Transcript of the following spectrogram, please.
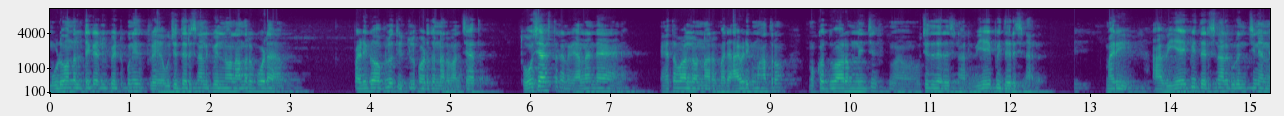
మూడు వందల టికెట్లు పెట్టుకుని ఉచిత దర్శనాలకు వెళ్ళిన వాళ్ళందరూ కూడా పడిగాపులు తిట్లు పడుతున్నారు వాళ్ళ చేత. తోసేస్తారు ఇలా వెళ్ళండి ఆయన. మిగతా వాళ్ళు ఉన్నారు. మరి ఆవిడకి మాత్రం ముఖద్వారం నుంచి ఉచిత దర్శనాలు విఐపి దర్శనాలు. మరి ఆ విఐపి దర్శనాల గురించి నిన్న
